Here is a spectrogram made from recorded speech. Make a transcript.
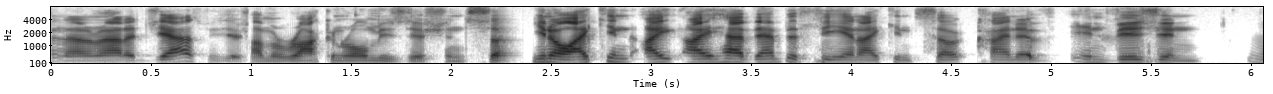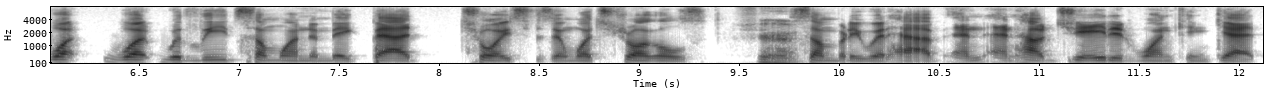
I'm not a jazz musician, I'm a rock and roll musician. So, you know, I can, I, I have empathy and I can so, kind of envision what what would lead someone to make bad choices and what struggles Sure. somebody would have and, and how jaded one can get.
